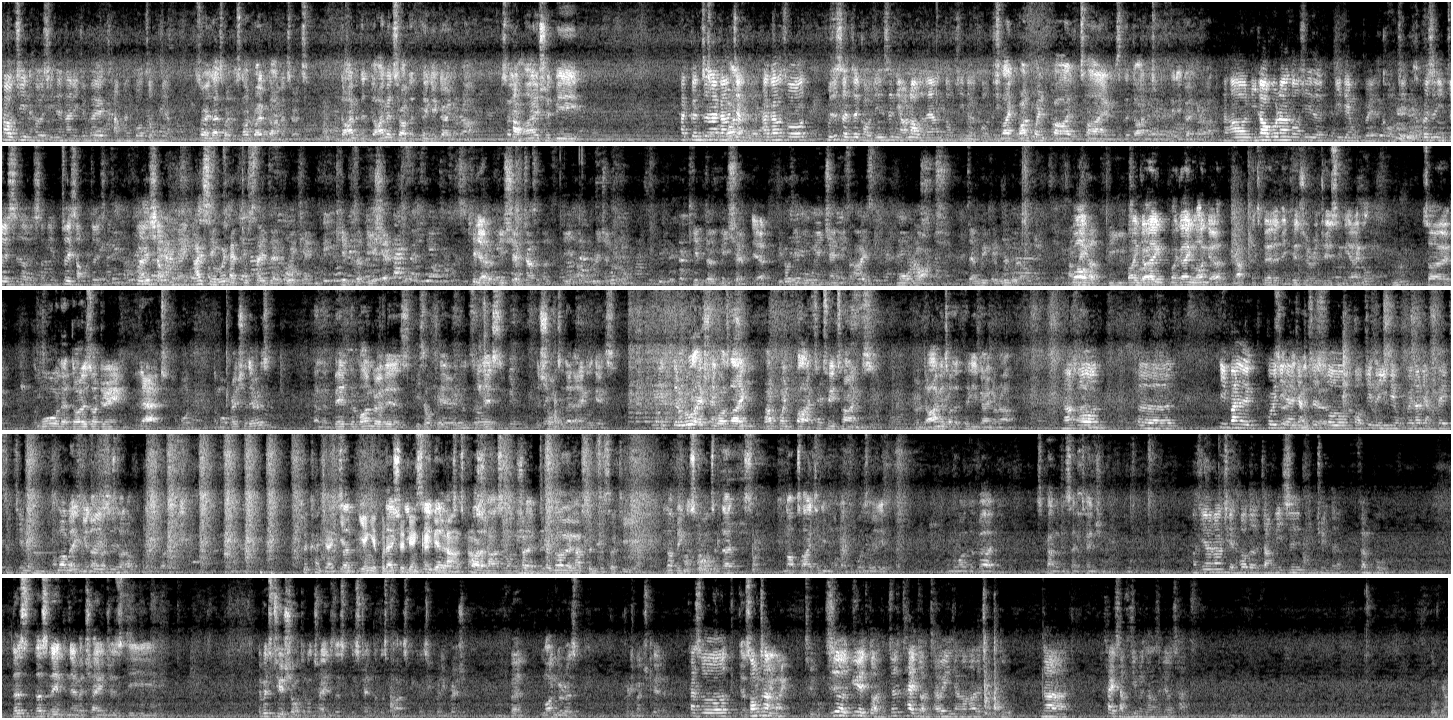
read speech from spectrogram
靠近核心的那里就会扛很多重量。sorry, that's what it is. It's not rope diameter. It's diameter, the diameter of the thing you're going around. So your Oh. eye should be 他跟着他刚刚讲的，他刚刚说不是绳子口径，是你要绕的那样东西的口 it's 径。 like 1.5 times the diameter of the thing you're going around. 然后你绕过那样东西的一点五倍的口径，会是你最适合的绳眼，最少最少，会很小的。 I think we have to say that we can keep the V shape. Keep Yeah. the V shape just as the original. Keep the V shape. Yeah. Because if we change its eyes more large, then we can, win uh, Well, by going, by going longer, Yeah. it's better because you're reducing the angle. Mhm. So the more that those are doing that, the more, the more pressure there is. And the bed, the longer it is, It's okay. the- the less, the shorter that angle gets. The rule actually was like 1.5 to 2 times your diameter of the thing you're going around. Now, so um, uh, 一般的规定来讲是说保径的一点五倍到两倍之间，所以是。所以看起来，眼眼也不能随便改变大大小，跟绳子设计一样。一定要让前后的张力是平均的分布。If it's too short, it'll change this, the strength of the splice because you're putting pressure. But longer is pretty much better. 他说， Just 通 maybe 常 like two months. 只有越短，就是太短才会影响到它的强度，那太长基本上是没有差。 Yeah.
